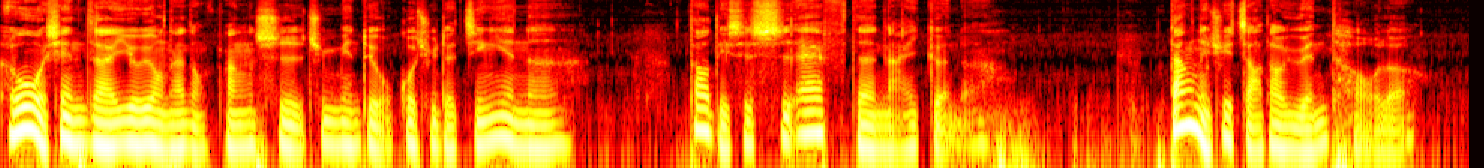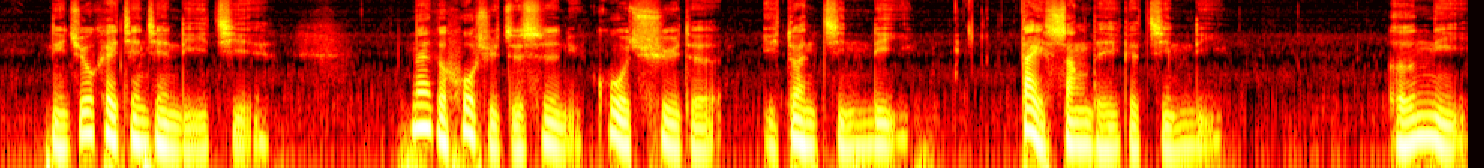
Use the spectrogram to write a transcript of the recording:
而我现在又用哪种方式去面对我过去的经验呢？到底是是 F 的哪一个呢？当你去找到源头了。你就可以渐渐理解，那个或许只是你过去的一段经历，带伤的一个经历，而你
